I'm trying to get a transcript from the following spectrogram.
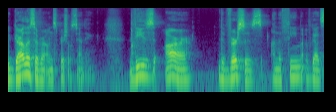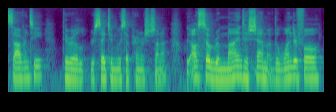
regardless of our own spiritual standing. These are the verses on the theme of God's sovereignty they were recite during the Musaf prayer in Rosh Hashanah. We also remind Hashem of the wonderful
